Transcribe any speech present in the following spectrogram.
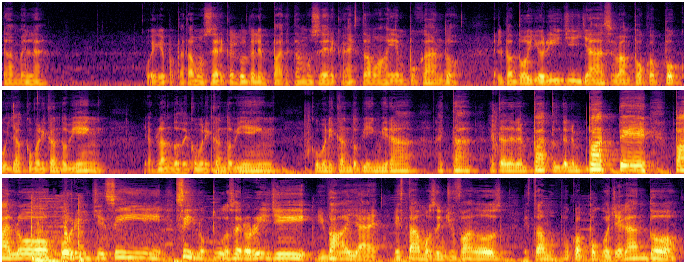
dámela. Oye, papá, estamos cerca el gol del empate, estamos cerca, estamos ahí empujando. El Bad Boy y Origi ya se van poco a poco, ya comunicando bien. Y hablando de comunicando bien, comunicando bien, mira, ahí está, ahí está el del empate, el del empate, palo, Origi, sí, sí, lo pudo hacer Origi, y vaya, estamos enchufados, estamos poco a poco llegando,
